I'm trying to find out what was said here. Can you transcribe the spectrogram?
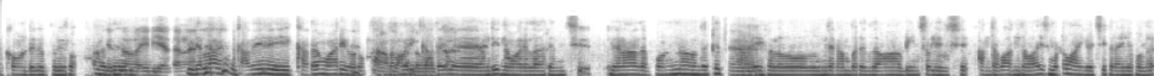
அக்கௌண்ட்டுக்கு போயிடும் இதெல்லாம் கதை கதை மாதிரி வரும். அந்த மாதிரி கதையில வந்து இந்த மாதிரி எல்லாம் இருந்துச்சு. ஏன்னா அந்த பொண்ணு வந்துட்டு ஹலோ இந்த நம்பர் தான் அப்படின்னு சொல்லிடுச்சு அந்த அந்த வாய்ஸ் மட்டும் வாங்கி வச்சுக்கிறாங்க போல.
